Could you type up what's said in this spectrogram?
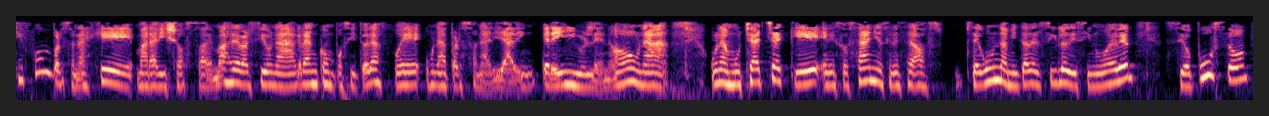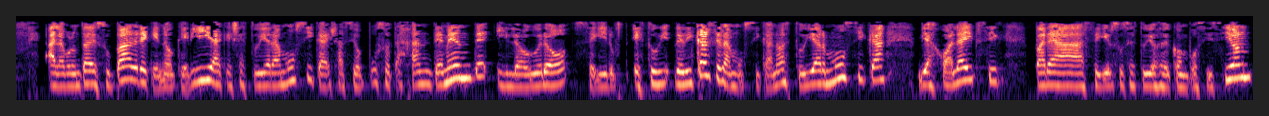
que fue un personaje maravilloso. Además de haber sido una gran compositora, fue una personalidad increíble, ¿no? Una, una muchacha que en esos años, en esa segunda mitad del siglo XIX, se opuso a la voluntad de su padre, que no quería que ella estudiara música, ella se opuso tajantemente y logró seguir dedicarse a la música, ¿no? Estudiar música, viajó a Leipzig para seguir sus estudios de composición,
